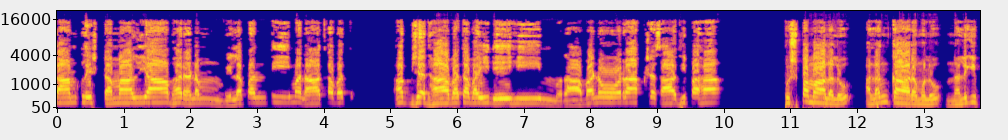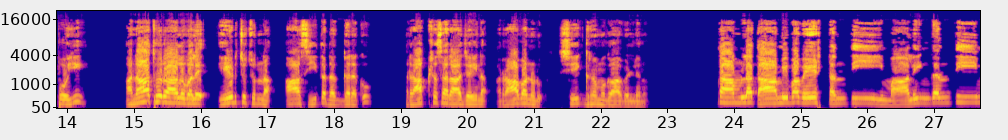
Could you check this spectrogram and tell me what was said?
తాం క్లిష్టమాల్యాభరణం విలపంతీమనాథవత్ అభ్యధావత వైదేహీం రావణో రాక్షసాధిప. పుష్పమాలలు అలంకారములు నలిగిపోయి అనాథురాలు వలె ఏడ్చుచున్న ఆ సీత దగ్గరకు రాక్షసరాజైన రావణుడు శీఘ్రముగా వెళ్ళెను. తాంలతామివ వేష్టంతీ మాలింగంతీం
